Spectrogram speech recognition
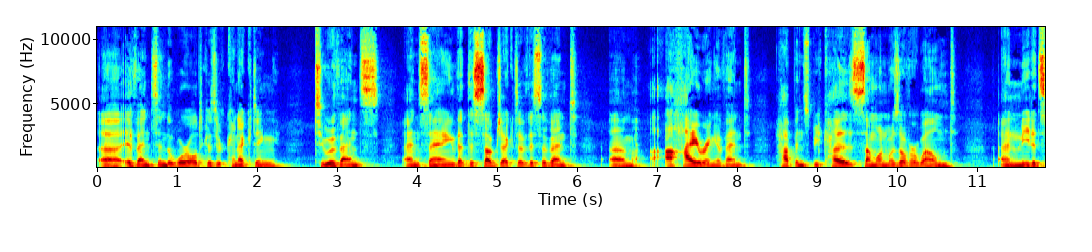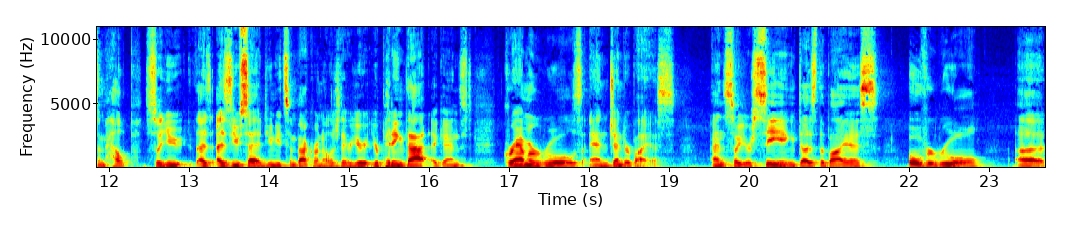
uh, events in the world, because you're connecting two events and saying that the subject of this event, um, a hiring event, happens because someone was overwhelmed and needed some help. So you, as, as you said, you need some background knowledge there. You're, you're pitting that against grammar rules and gender bias. And so you're seeing does the bias overrule? Uh,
